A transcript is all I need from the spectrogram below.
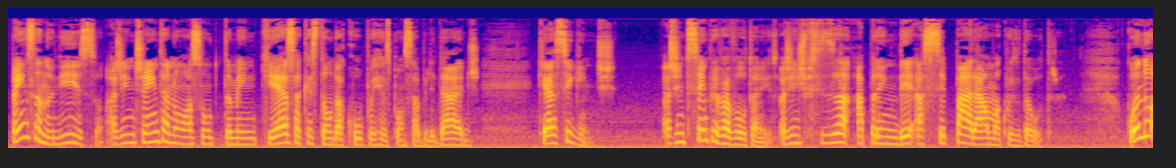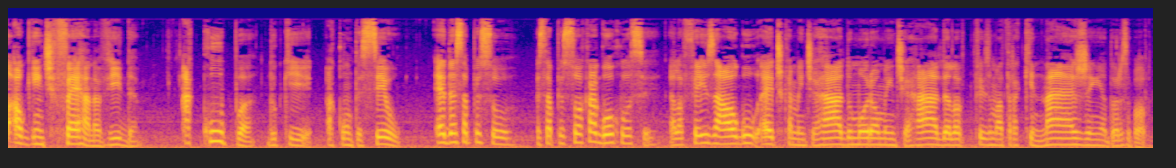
Pensando nisso, a gente entra num assunto também que é essa questão da culpa e responsabilidade, que é a seguinte: a gente sempre vai voltar nisso. A gente precisa aprender a separar uma coisa da outra. Quando alguém te ferra na vida, a culpa do que aconteceu é dessa pessoa. Essa pessoa cagou com você. Ela fez algo eticamente errado, moralmente errado, ela fez uma traquinagem, adoro essa palavra.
